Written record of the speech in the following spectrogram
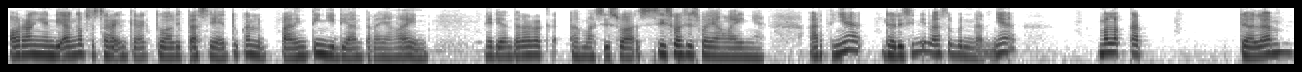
orang yang dianggap secara intelektualitasnya itu kan paling tinggi di antara yang lain ya di antara uh, mahasiswa siswa-siswa yang lainnya. Artinya dari sinilah sebenarnya melekat dalam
